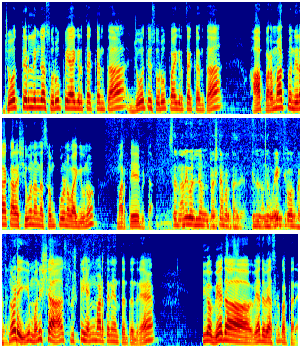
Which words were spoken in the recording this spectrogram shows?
ಜ್ಯೋತಿರ್ಲಿಂಗ ಸ್ವರೂಪಿಯಾಗಿರ್ತಕ್ಕಂಥ ಜ್ಯೋತಿ ಸ್ವರೂಪ ಆಗಿರ್ತಕ್ಕಂಥ ಆ ಪರಮಾತ್ಮ ನಿರಾಕಾರ ಶಿವನನ್ನು ಸಂಪೂರ್ಣವಾಗಿ ಇವನು ಮರ್ತೇ ಬಿಟ್ಟ. ಸರ್, ನನಗೂ ಇಲ್ಲಿ ಒಂದು ಪ್ರಶ್ನೆ ಬರ್ತಾ ಇದೆ. ಇದು ನನ್ನ ವೈಯಕ್ತಿಕವಾಗಿ ಬರ್ತಾ ನೋಡಿ, ಈ ಮನುಷ್ಯ ಸೃಷ್ಟಿ ಹೆಂಗೆ ಮಾಡ್ತಾನೆ ಅಂತಂತಂದರೆ, ಈಗ ವೇದ, ವೇದವ್ಯಾಸರು ಬರ್ತಾರೆ.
